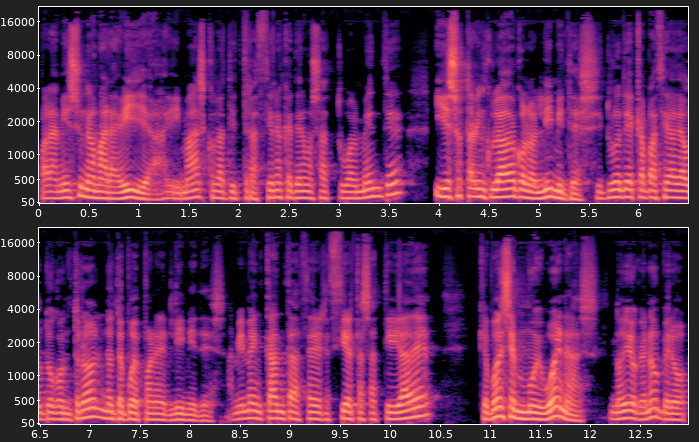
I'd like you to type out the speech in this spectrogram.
para mí es una maravilla. Y más con las distracciones que tenemos actualmente. Y eso está vinculado con los límites. Si tú no tienes capacidad de autocontrol, no te puedes poner límites. A mí me encanta hacer ciertas actividades que pueden ser muy buenas, no digo que no, pero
